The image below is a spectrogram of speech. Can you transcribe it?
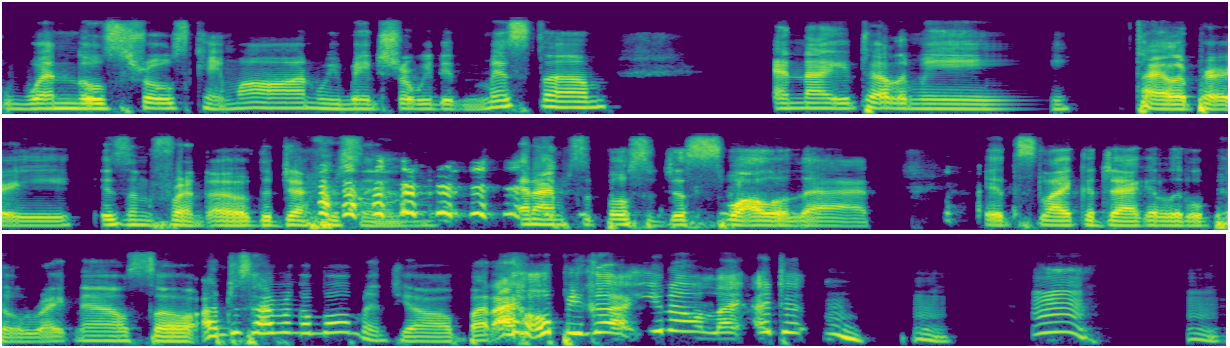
when those shows came on, we made sure we didn't miss them. And now you're telling me Tyler Perry is in front of the Jefferson and I'm supposed to just swallow that. It's like a jagged little pill right now. So I'm just having a moment, y'all. But I hope you got, you know, like I just mm, mm, mm, mm,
